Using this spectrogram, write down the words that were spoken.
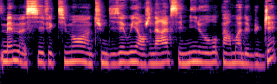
même si effectivement, tu me disais, oui, en général, c'est 1000 euros par mois de budget,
